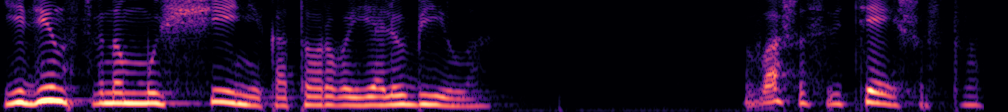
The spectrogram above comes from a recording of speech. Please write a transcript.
единственном мужчине, которого я любила. Ваше святейшество,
